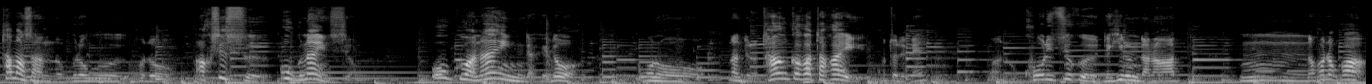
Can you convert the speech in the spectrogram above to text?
タマさんのブログほどアクセス数多くないんですよ。多くはないんだけどこの何ていうの単価が高いことでねあの効率よくできるんだなうんなかなか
